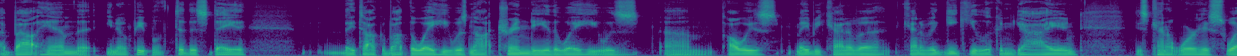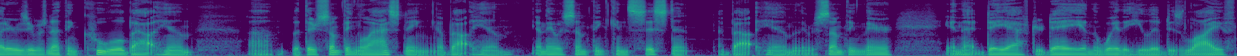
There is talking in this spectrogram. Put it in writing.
about him that, you know, people to this day, they talk about the way he was not trendy, the way he was um, always maybe kind of a kind of a geeky looking guy and just kind of wore his sweaters. There was nothing cool about him, um, but there's something lasting about him, and there was something consistent about him. And there was something there in that day after day and the way that he lived his life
